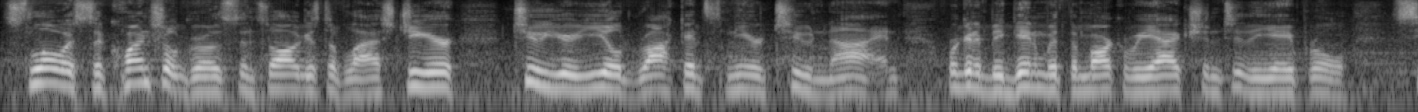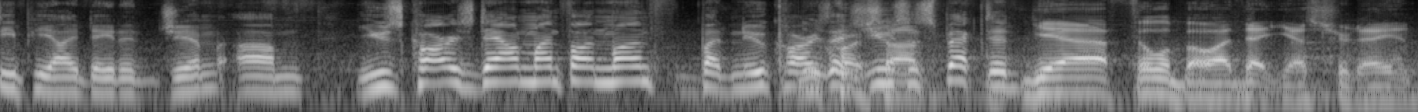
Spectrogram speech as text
slowest sequential growth since August of last year. Two year yield rockets near 2.9. We're going to begin with the market reaction to the April CPI data, Jim. Um, used cars down month on month, but new cars, new cars as you up. suspected. Yeah, Philip had that yesterday. and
